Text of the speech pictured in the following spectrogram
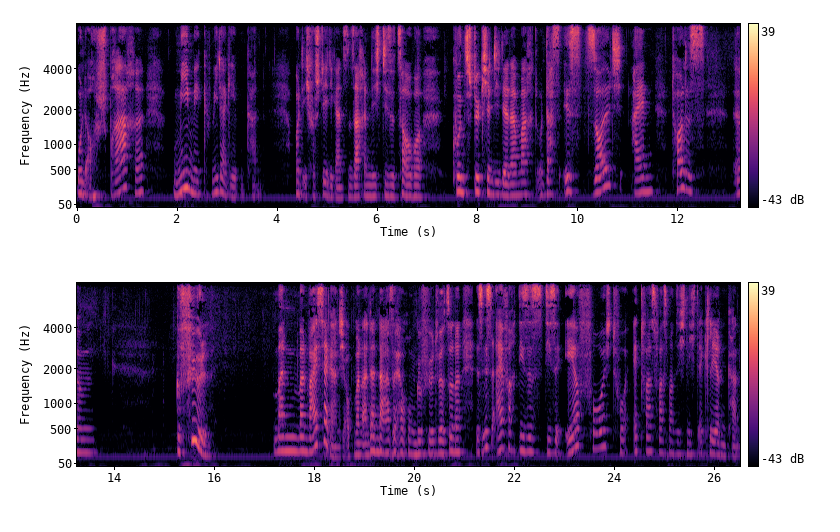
und auch Sprache, Mimik wiedergeben kann. Und ich verstehe die ganzen Sachen nicht, diese Zauberkunststückchen, die der da macht. Und das ist solch ein tolles ähm, Gefühl, man, man weiß ja gar nicht, ob man an der Nase herumgeführt wird, sondern es ist einfach dieses, diese Ehrfurcht vor etwas, was man sich nicht erklären kann.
